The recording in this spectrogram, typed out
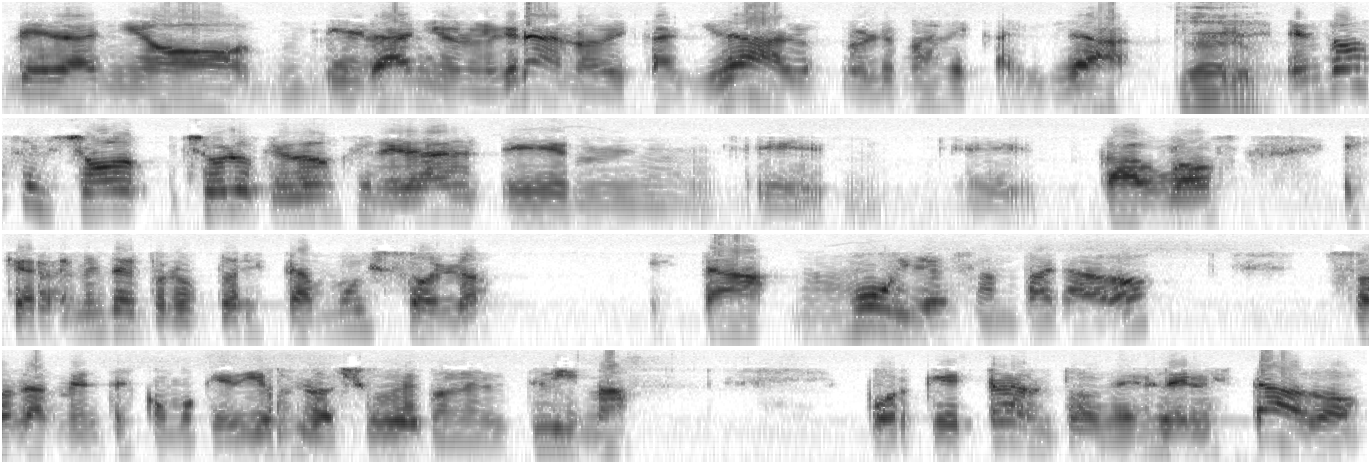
de daño de daño en el grano, de calidad, los problemas de calidad. Claro. Entonces yo yo lo que veo en general, em, eh, Carlos, es que realmente el productor está muy solo, está muy desamparado, solamente es como que Dios lo ayude con el clima, porque tanto desde el Estado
